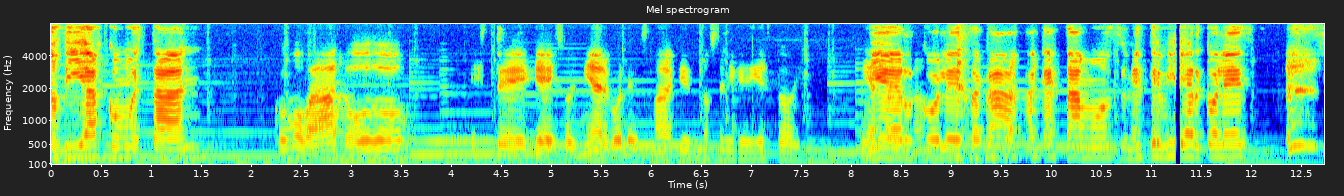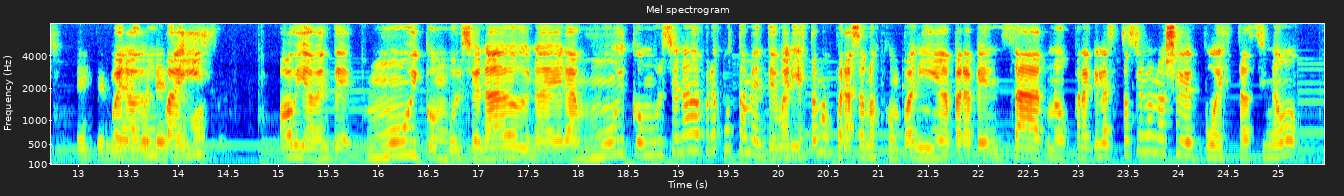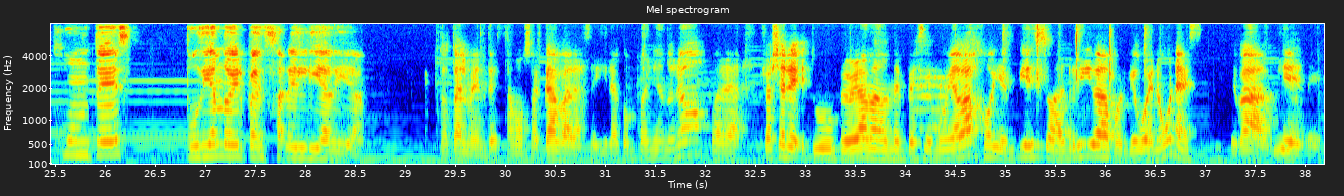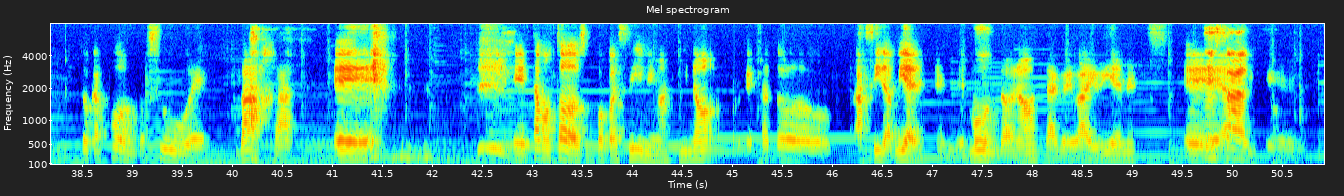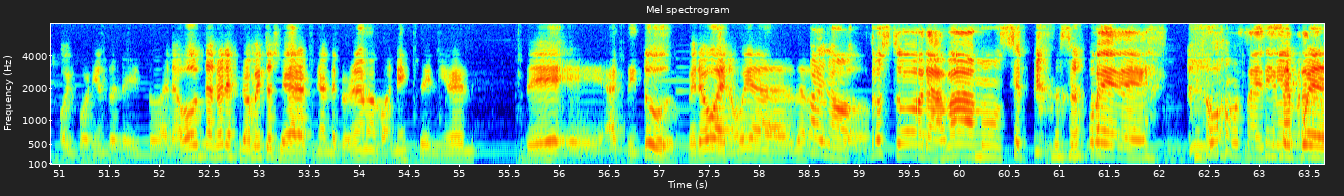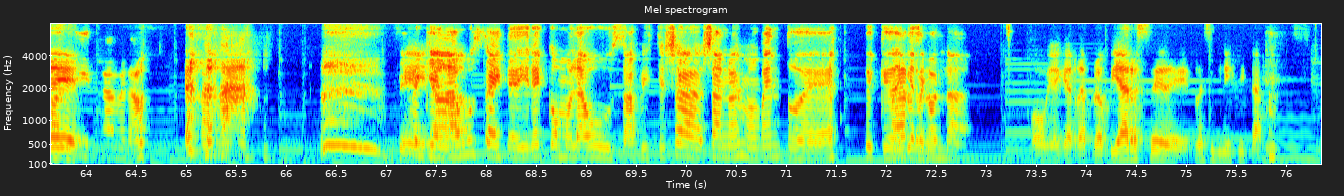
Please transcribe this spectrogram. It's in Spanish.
buenos días, ¿cómo están? ¿Cómo va todo? Este, ¿qué es hoy? Miércoles. Ma, que no sé ni qué día estoy. Miércoles, ¿no? acá, acá estamos en este miércoles. Este Bueno, de un país hermoso. obviamente muy convulsionado, de una era muy convulsionada, pero justamente, María, estamos para hacernos compañía, para pensarnos, para que la situación no nos lleve puesta, sino juntes pudiendo ir pensar el día a día. Totalmente. Estamos acá para seguir acompañándonos. Para... Yo ayer eh, tuve un programa donde empecé muy abajo y empiezo arriba, porque bueno, una es se va, viene, toca fondo, sube, baja. Eh, eh, estamos todos un poco así, me imagino, porque está todo así también, el, el mundo, ¿no? Está que va y viene. Eh, Exacto. hoy poniéndole toda la onda. No les prometo llegar al final del programa con este nivel de eh, actitud, pero bueno, voy a dar Bueno, todo. dos horas, vamos, se, se puede. No vamos a decir Sí la se puede. pero Sí, dime quién no. la usa y te diré cómo la usas, ¿viste? Ya, ya no es momento de, de quedarse con nada. obvio, hay que reapropiarse, de resignificar.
